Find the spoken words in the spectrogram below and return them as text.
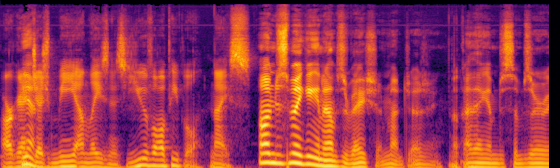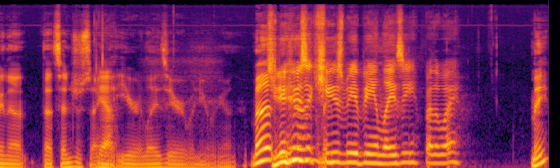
are gonna Yeah. judge me on laziness. You of all people, nice. I'm just making an observation. I'm not judging. Okay. I think I'm just observing that that's interesting Yeah. that you're lazier when you were younger. But Do you know who's accused me of being lazy? By the way, Me?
